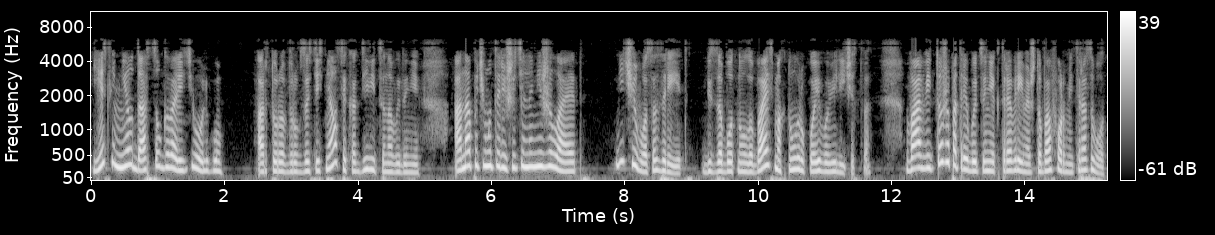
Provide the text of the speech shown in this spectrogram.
Если мне удастся уговорить Ольгу. Артур вдруг застеснялся, как девица на выданье. Она почему-то решительно не желает. Ничего, созреет. Беззаботно улыбаясь, махнул рукой его величество. Вам ведь тоже потребуется некоторое время, чтобы оформить развод.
